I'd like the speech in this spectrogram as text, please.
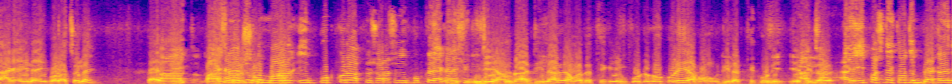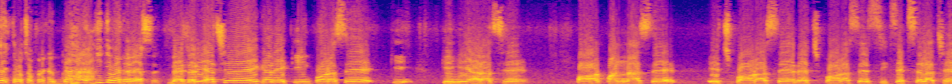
জায়গাই নাই বলা চলে। মাল ইম্পোর্ট করে আপনি সরাসরি ইম্পোর্ট করে এখানে জি আমরা ডিলার আমাদের থেকে ইম্পোর্টও করি এবং ডিলার থেকেও নিই আচ্ছা ডিলার এই পাশে দেখতে ব্যাটারি দেখতে আপনার ব্যাটারি হ্যাঁ। কি কি ব্যাটারি আছে? ব্যাটারি আছে এখানে কিং পাওয়ার আছে কিং ইয়ার আছে পাওয়ার পান্না আছে এইচ পাওয়ার আছে রেচ পাওয়ার আছে সিক্স এক্সেল আছে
